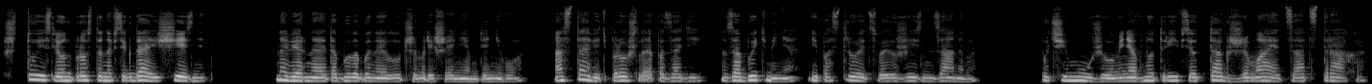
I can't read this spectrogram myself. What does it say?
Что, если он просто навсегда исчезнет? Наверное, это было бы наилучшим решением для него. Оставить прошлое позади, забыть меня и построить свою жизнь заново. Почему же у меня внутри все так сжимается от страха?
